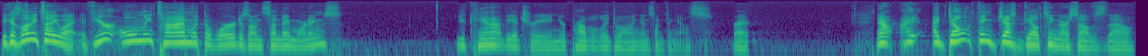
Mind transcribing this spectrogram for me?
Because let me tell you what, if your only time with the Word is on Sunday mornings, you cannot be a tree and you're probably dwelling in something else, right? Now, I, I don't think just guilting ourselves, though,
